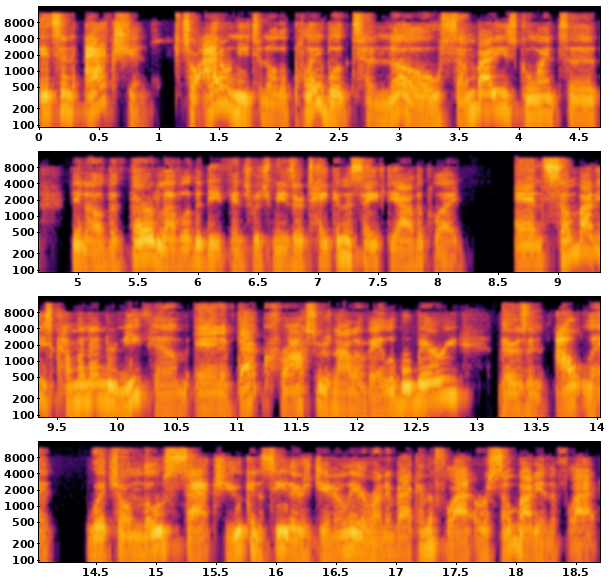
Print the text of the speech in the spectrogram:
it's an action. So I don't need to know the playbook to know somebody's going to, you know, the third level of the defense, which means they're taking the safety out of the play. And somebody's coming underneath him. And if that crosser is not available, Barry, there's an outlet which on those sacks, you can see there's generally a running back in the flat or somebody in the flat.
